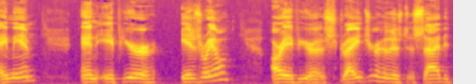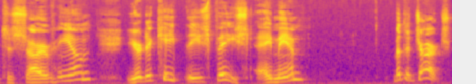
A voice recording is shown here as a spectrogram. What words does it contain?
Amen. And if you're Israel, or if you're a stranger who has decided to serve him, you're to keep these feasts. Amen. But the church,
